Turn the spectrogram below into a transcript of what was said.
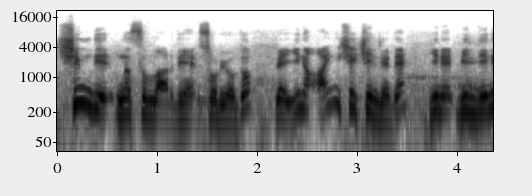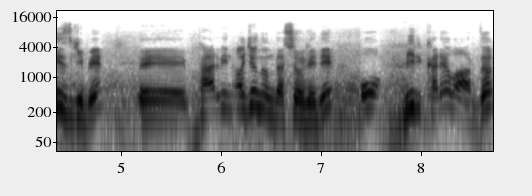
Şimdi nasıllar diye soruyordu ve yine aynı şekilde de yine bildiğiniz gibi e, Pervin Acı'nın da söylediği o bir kare vardı.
